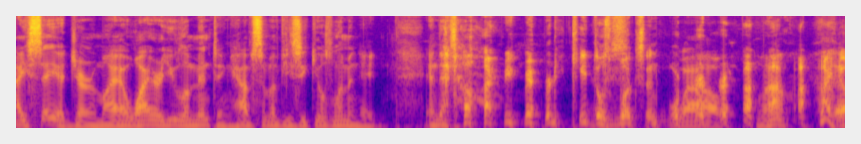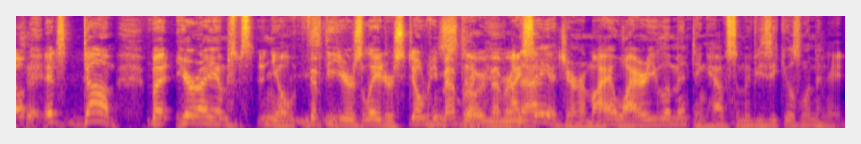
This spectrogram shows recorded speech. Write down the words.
Isaiah, uh, Jeremiah, why are you lamenting? Have some of Ezekiel's lemonade, and that's how I remember to keep those books in order. Wow. wow. I know it. it's dumb, but here I am, you know, 50 years later, still remembering. Still remembering that? Isaiah, uh, Jeremiah, why are you lamenting? Have some of Ezekiel's lemonade.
